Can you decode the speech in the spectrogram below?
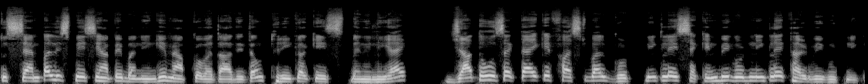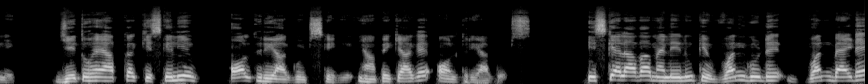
तो सैंपल स्पेस यहाँ पे बनेंगे, मैं आपको बता देता हूँ थ्री का केस मैंने लिया है। या तो हो सकता है कि फ़र्स्ट बल्ब गुड निकले सेकंड भी गुड निकले थर्ड भी गुड निकले। ये तो है आपका किसके लिए? ऑल थ्री आर गुड्स के लिए। यहाँ पे क्या गए? ऑल थ्री आर गुड्स इसके अलावा मैं ले लू कि वन गुड है वन बैड है,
